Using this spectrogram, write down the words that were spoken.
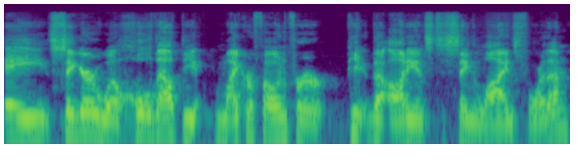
a singer will hold out the microphone for pe- the audience to sing lines for them.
